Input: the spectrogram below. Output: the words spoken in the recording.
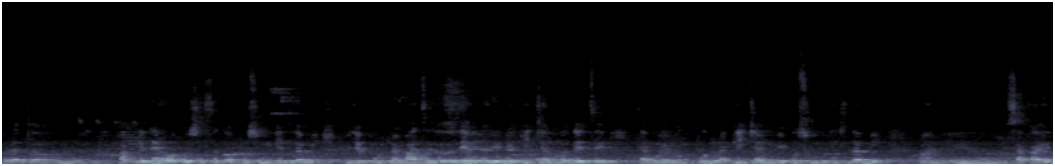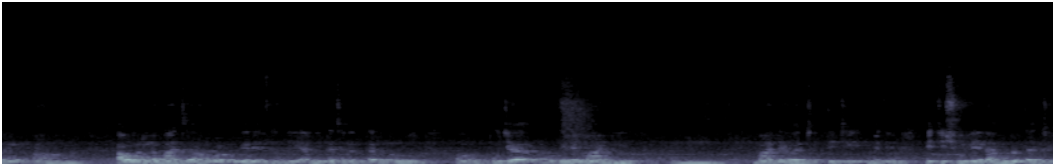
परत आपल्या देवापाशी सगळं पुसून घेतलं मी. म्हणजे पूर्ण माझं देवघरी ना किचनमध्येच आहे. त्यामुळे मग पूर्ण किचन बी पुसून घेतलं मी. आणि सकाळी मग आवरलं माझं आंघोळ वगैरे झाली. आणि त्याच्यानंतर मग मी पूजा वगैरे मांडली. आणि महादेवाची त्याची म्हणजे त्याची शिवलेल्या अमृताची.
